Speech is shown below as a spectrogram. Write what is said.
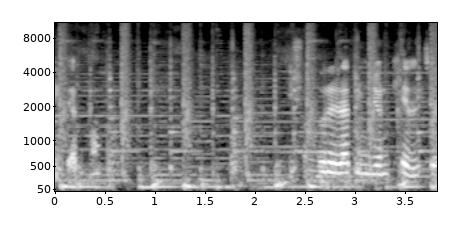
এই দেখো। সুন্দর এরা তিনজন খেলছে।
